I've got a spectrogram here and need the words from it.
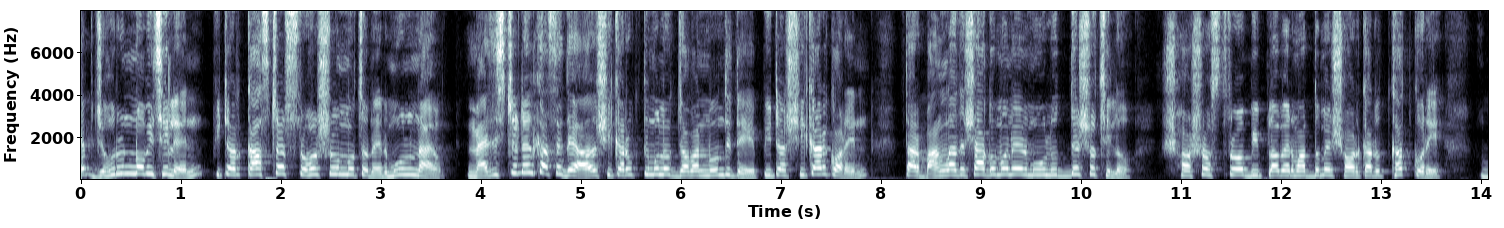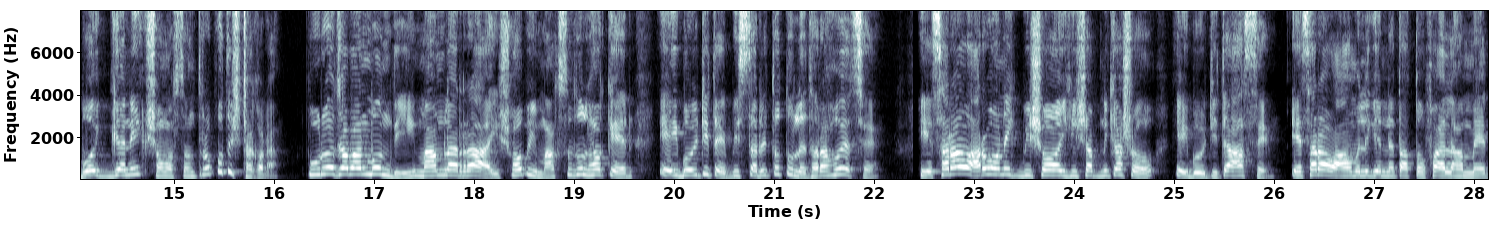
এফ জহুরুন্নবী ছিলেন পিটার কাস্টার্স রহস্য উন্মোচনের মূল নায়ক। ম্যাজিস্ট্রেটের কাছে দেওয়া স্বীকারোক্তিমূলক জবানবন্দিতে পিটার স্বীকার করেন, তার বাংলাদেশে আগমনের মূল উদ্দেশ্য ছিল সশস্ত্র বিপ্লবের মাধ্যমে সরকার উৎখাত করে বৈজ্ঞানিক সমাজতন্ত্র প্রতিষ্ঠা করা। পুরো জবানবন্দি মামলার রায় সবই মাকসুদুল হকের এই বইটিতে বিস্তারিত তুলে ধরা হয়েছে। এছাড়াও আরও অনেক বিষয় হিসাব নিকাশও এই বইটিতে আছে। এছাড়াও আওয়ামী লীগের নেতা তোফায়েল আহমেদ,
